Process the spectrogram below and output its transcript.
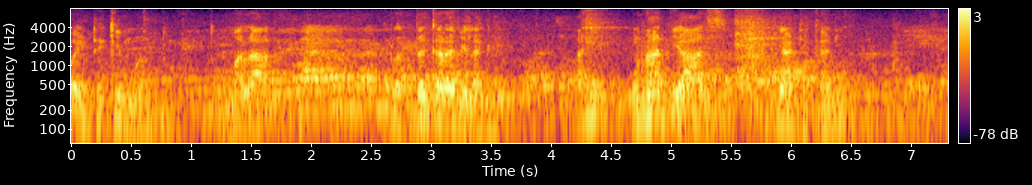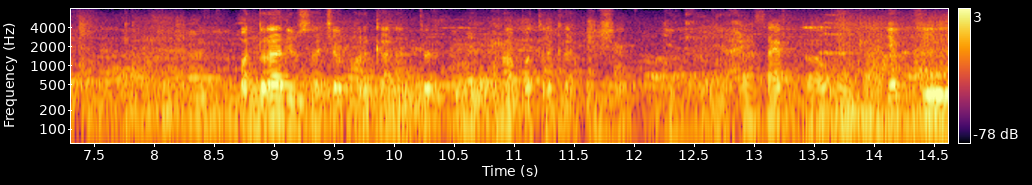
बैठकीमुळं मला रद्द करावी लागली. आणि पुन्हा ती आज या ठिकाणी पंधरा दिवसाच्या फरकानंतर मी पुन्हा पत्रकार परिषद घेतलेली आहे. साहेब भाजपची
